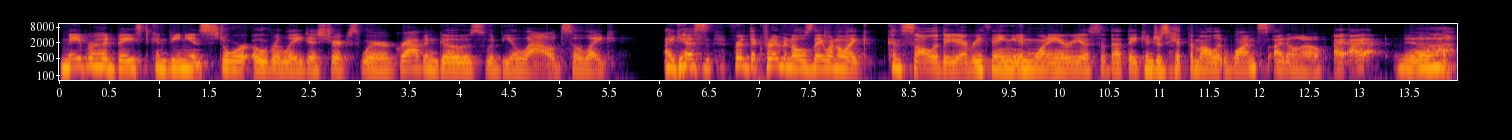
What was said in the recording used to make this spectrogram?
neighborhood based convenience store overlay districts where grab and goes would be allowed. So like I guess for the criminals they want to like consolidate everything in one area so that they can just hit them all at once. I don't know. I I ugh.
